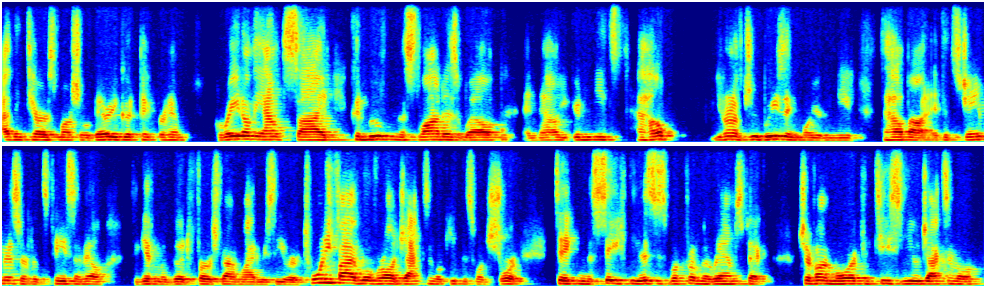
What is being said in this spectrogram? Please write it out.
I think Terrace Marshall, very good pick for him. Great on the outside, could move in the slot as well. And now you're going to need help you don't have Drew Brees anymore. You're going to need to help out if it's Jameis or if it's Taysom Hill to give him a good first round wide receiver. 25 overall. Jackson will keep this one short, taking the safety. This is from the Rams pick. Trevon Moehrig from TCU. Jacksonville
